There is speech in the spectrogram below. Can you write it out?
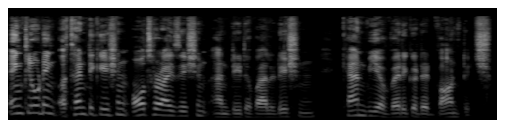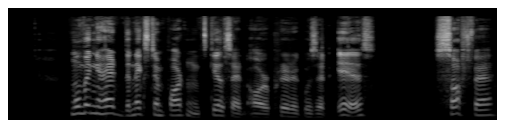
including authentication, authorization, and data validation, can be a very good advantage. Moving ahead, the next important skill set or prerequisite is Software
